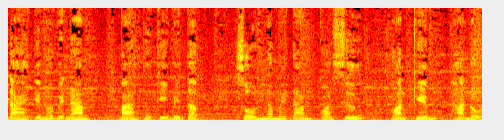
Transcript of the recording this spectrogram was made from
Đài Tiếng nói Việt Nam, Ban thư ký biên tập, số 58 Quán sứ, Hoàn Kiếm, Hà Nội.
